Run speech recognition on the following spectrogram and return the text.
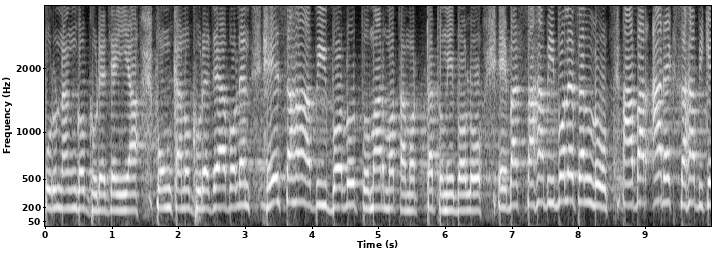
পূর্ণাঙ্গ ঘুরে যাইয়া, পঙ্খানো ঘুরে যাইয়া বলেন, হে সাহাবি, বলো তোমার মতামতটা তুমি বলো। এবার সাহাবি বলে ফেলল, আবার আরেক সাহাবিকে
